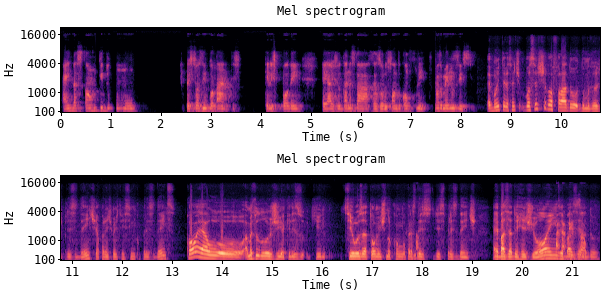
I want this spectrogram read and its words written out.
ainda são tidos como pessoas importantes, que eles podem é, ajudar nessa resolução do conflito. Mais ou menos isso. É muito interessante. Você chegou a falar do, do modelo de presidente, aparentemente tem cinco presidentes. Qual é o, a metodologia que, eles, que se usa atualmente no Congo para esse presidente? É baseado em regiões? é baseado.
